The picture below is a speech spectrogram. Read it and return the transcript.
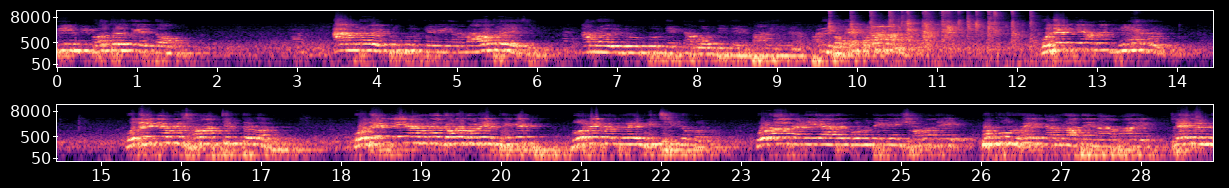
বিএনপি ভদ্রলোকের দল আমরা ওই কুকুরকে, আমরা আহত হয়েছি। আমরা ওই কুকুরকে কামড় দিতে পারি না, পারি বলেন ওদেরকে আমরা ঘৃণা করি। ওদেরকে আমরা সমাজচ্যুত করব। ওদেরকে আমরা জনগণের থেকে ভোটের মাধ্যমে বিচ্ছিন্ন করব। ওরা আর সমাজে কুকুর হয়ে কামড়াতে না পারে। সেজন্য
